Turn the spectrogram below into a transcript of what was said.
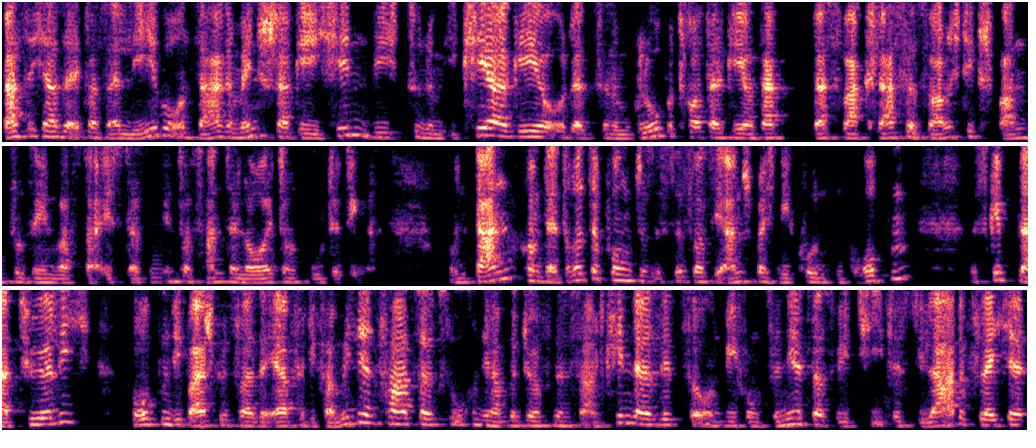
dass ich also etwas erlebe und sage, Mensch, da gehe ich hin, wie ich zu einem Ikea gehe oder zu einem Globetrotter gehe und sage, das war klasse, es war richtig spannend zu sehen, was da ist. Das sind interessante Leute und gute Dinge. Und dann kommt der dritte Punkt, das ist das, was Sie ansprechen, die Kundengruppen. Es gibt natürlich Gruppen, die beispielsweise eher für die Familienfahrzeug suchen, die haben Bedürfnisse an Kindersitze und wie funktioniert das, wie tief ist die Ladefläche.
